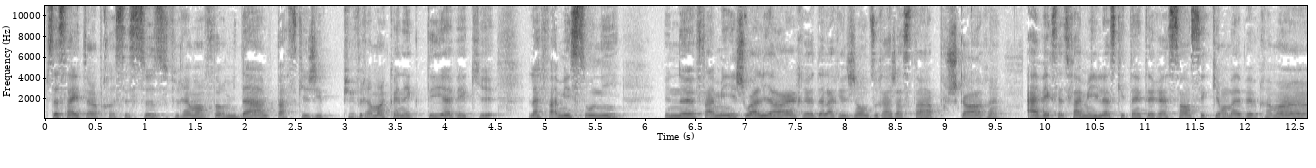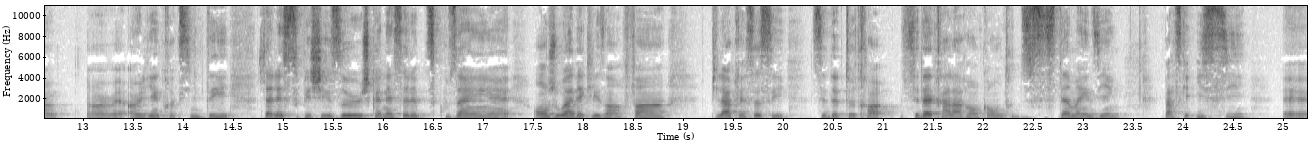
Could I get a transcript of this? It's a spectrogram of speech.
ça, ça a été un processus vraiment formidable parce que j'ai pu vraiment connecter avec la famille Sony, une famille joaillière de la région du Rajasthan à Pushkar. Avec cette famille-là, ce qui est intéressant, c'est qu'on avait vraiment un, un, lien de proximité. J'allais souper chez eux, je connaissais le petit cousin, euh, on jouait avec les enfants. Puis là, après ça, c'est, c'est de tout, c'est d'être à la rencontre du système indien. Parce que ici, euh,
